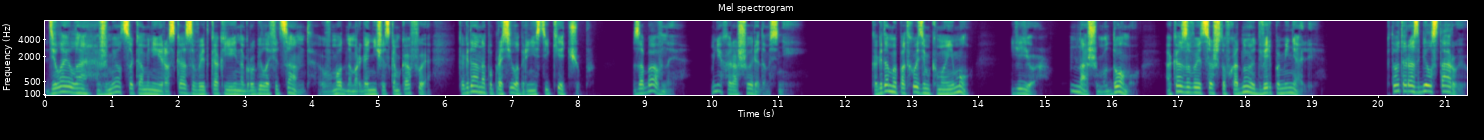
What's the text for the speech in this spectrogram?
Дилайла жмется ко мне и рассказывает, как ей нагрубил официант в модном органическом кафе, когда она попросила принести кетчуп. Забавная. Мне хорошо рядом с ней. Когда мы подходим к моему, ее, нашему дому, оказывается, что входную дверь поменяли. Кто-то разбил старую.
